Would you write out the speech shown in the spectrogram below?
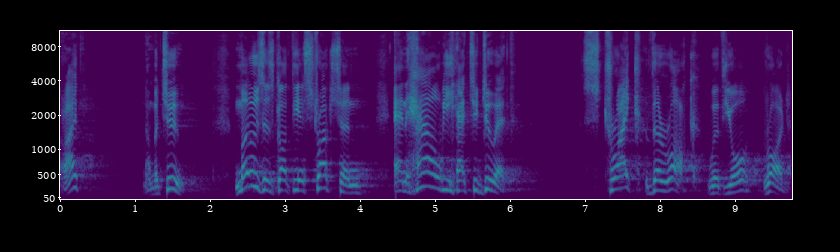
All right? Number two, Moses got the instruction and how he had to do it. Strike the rock with your rod.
